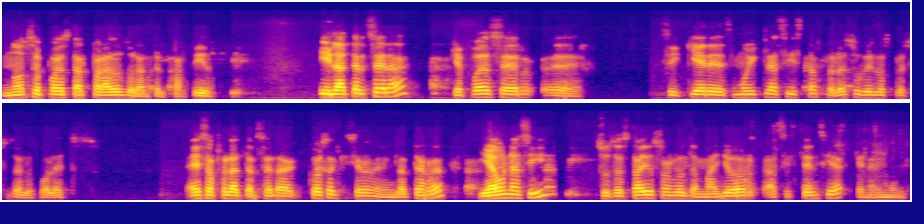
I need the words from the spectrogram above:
no se puede estar parados durante el partido. Y la tercera, que puede ser, eh, si quieres, muy clasista, pero es subir los precios de los boletos. Esa fue la tercera cosa que hicieron en Inglaterra y aún así sus estadios son los de mayor asistencia en el mundo.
